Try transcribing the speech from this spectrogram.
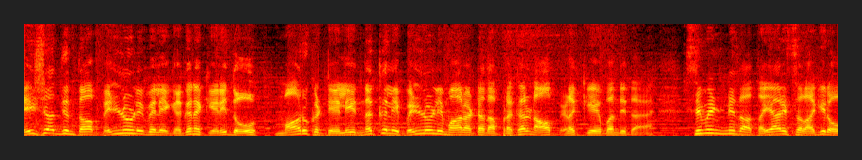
ದೇಶಾದ್ಯಂತ ಬೆಳ್ಳುಳ್ಳಿ ಬೆಲೆ ಗಗನಕ್ಕೇರಿದ್ದು ಮಾರುಕಟ್ಟೆಯಲ್ಲಿ ನಕಲಿ ಬೆಳ್ಳುಳ್ಳಿ ಮಾರಾಟದ ಪ್ರಕರಣ ಬೆಳಕಿಗೆ ಬಂದಿದೆ. ಸಿಮೆಂಟ್ನಿಂದ ತಯಾರಿಸಲಾಗಿರೋ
